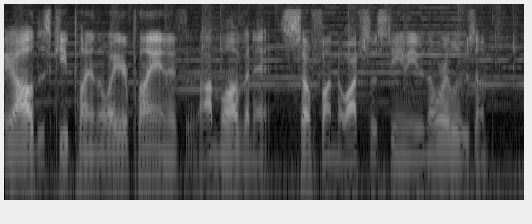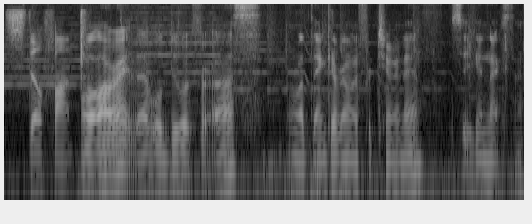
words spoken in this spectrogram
y'all just keep playing the way you're playing. It's, I'm loving it. It's so fun to watch this team, even though we're losing. It's still fun. Well, all right, that will do it for us. I want to thank everyone for tuning in. See you again next time.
